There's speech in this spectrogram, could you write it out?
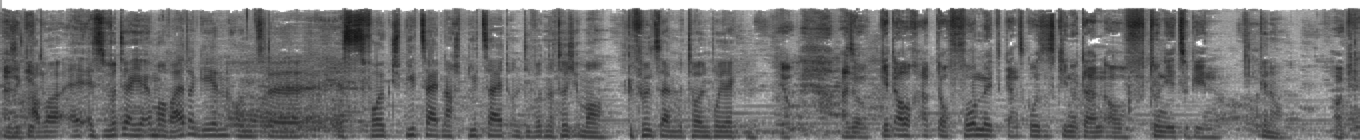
Also Aber äh, es wird ja hier immer weitergehen und äh, es folgt Spielzeit nach Spielzeit und die wird natürlich immer gefüllt sein mit tollen Projekten. Ja, also geht auch, habt auch vor mit ganz großes Kino dann auf Tournee zu gehen. Genau. Okay.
